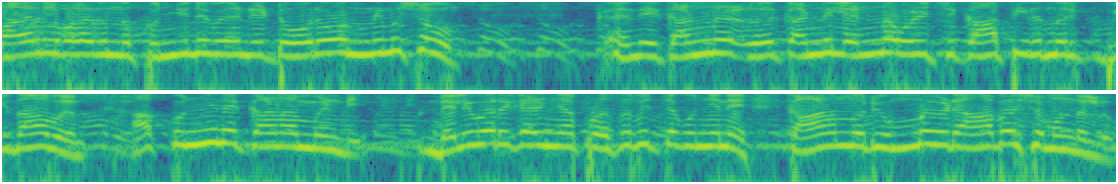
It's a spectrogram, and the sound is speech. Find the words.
വയറിൽ വളരുന്ന കുഞ്ഞിന് വേണ്ടിയിട്ട് ഓരോ നിമിഷവും കണ്ണ് കണ്ണിൽ എണ്ണ ഒഴിച്ച് കാത്തിരുന്ന ഒരു പിതാവ് ആ കുഞ്ഞിനെ കാണാൻ വേണ്ടി ഡെലിവറി കഴിഞ്ഞ പ്രസവിച്ച കുഞ്ഞിനെ കാണുന്ന ഒരു ഉമ്മയുടെ ആവേശമുണ്ടല്ലോ.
